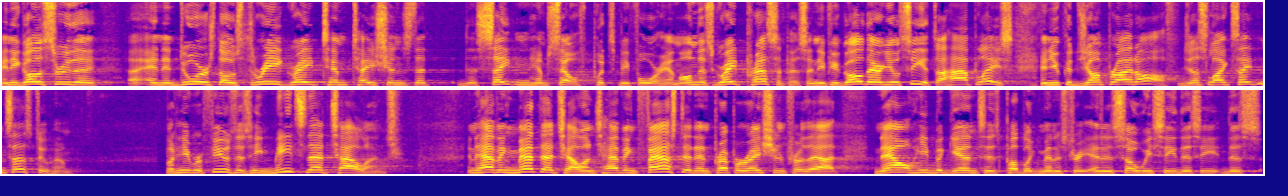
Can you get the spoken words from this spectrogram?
And he goes through the, uh, and endures those three great temptations that the Satan himself puts before him on this great precipice. And if you go there, you'll see it's a high place and you could jump right off, just like Satan says to him. But he refuses. He meets that challenge. And having met that challenge, having fasted in preparation for that, now he begins his public ministry. And so we see this, this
